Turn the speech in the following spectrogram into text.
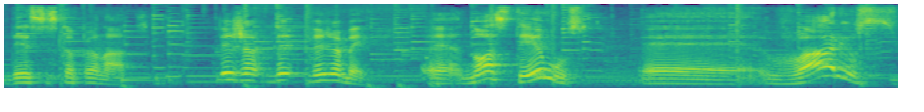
desses campeonatos. Veja, veja bem, é, nós temos é, vários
